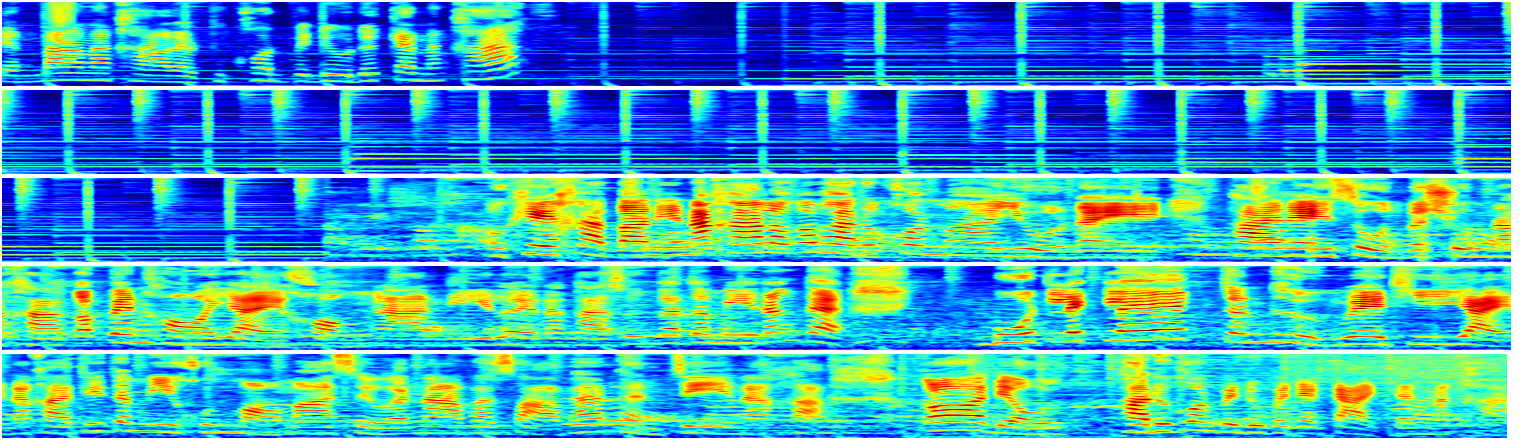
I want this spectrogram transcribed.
กันบ้างนะคะเดี๋ยวทุกคนไปดูด้วยกันนะคะ โอเคค่ะ ตอนนี้นะคะเราก็พาทุกคนมาอยู่ในภายในศูนย์ประชุมนะคะ ก็เป็นฮอล์ใหญ่ของงานนี้เลยนะคะ ซึ่งก็จะมีตั้งแต่บูธเล็กๆ จนถึงเวทีใหญ่นะคะ ที่จะมีคุณหมอมาเสวนาภาษาแพทย์แผนจีนนะคะ ก็เดี๋ยวพาทุกคนไปดูบรรยากาศกันนะคะ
